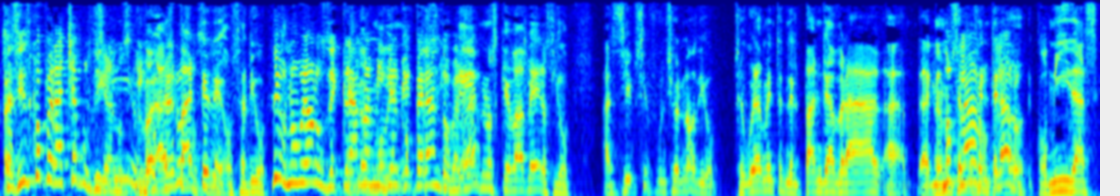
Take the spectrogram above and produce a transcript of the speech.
O sea, si es cooperacha, pues díganos quién cooperó. Parte de, o sea, digo. Digo, no veo a los de Clama Miguel cooperando, ¿verdad? que va a haber, o sea, digo, así se funcionó, digo, seguramente en el pan ya habrá, ah, ah, no, nos hemos enterado, comidas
